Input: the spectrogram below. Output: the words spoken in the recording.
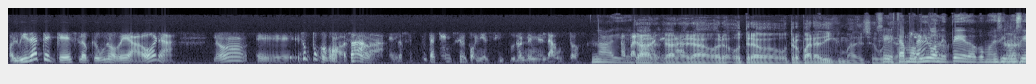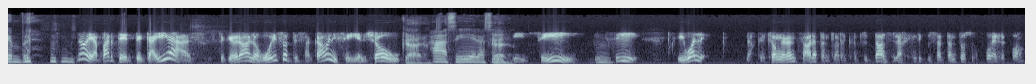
olvídate que es lo que uno ve ahora, ¿no? Eh, es un poco como pasaba. En los 70, ¿quién se ponía el cinturón en el auto? Nadie. Ah, Claro, manejar. claro, era otro, otro paradigma de Sí, seguridad. estamos Claro. vivos de pedo, como decimos Claro. siempre. No, y aparte, te caías, te quebraban los huesos, te sacaban y seguía el show. Claro. Ah, sí, era así. Claro. Y sí, y Mm. sí. Igual, los que son grandes ahora están todos recapacitados. La gente que usa tanto su cuerpo,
